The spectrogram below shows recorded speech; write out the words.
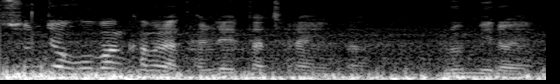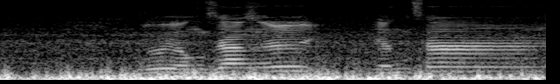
순정 후방 카메라 달려있던 차량입니다. 룸미러에. 이 영상을 영상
